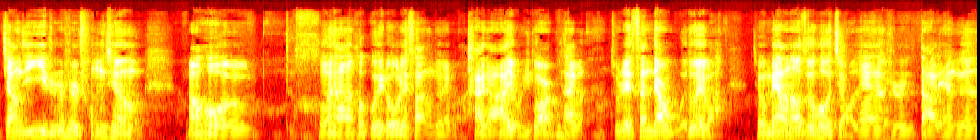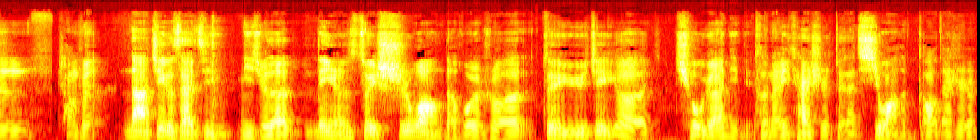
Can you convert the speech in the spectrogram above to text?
降级一直是重庆，然后河南和贵州这三个队嘛。泰达有一段不太稳，就这三点五个队吧，就没想到最后搅进来的是大连跟长春。那这个赛季，你觉得令人最失望的，或者说对于这个球员，你可能一开始对他期望很高，但是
